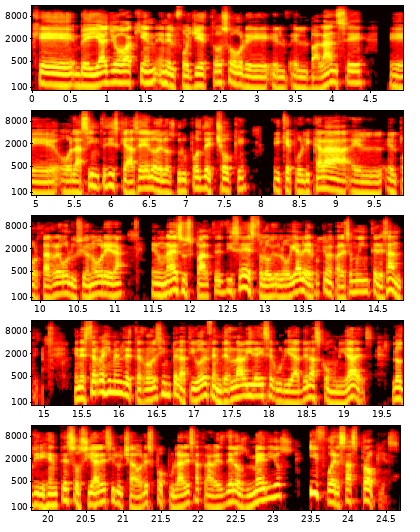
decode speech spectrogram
que veía yo aquí en, en el folleto sobre el, el balance eh, o la síntesis que hace de lo de los grupos de choque y que publica el, portal Revolución Obrera, en una de sus partes dice esto, lo, lo, voy a leer porque me parece muy interesante. En este régimen de terror es imperativo defender la vida y seguridad de las comunidades, los dirigentes sociales y luchadores populares a través de los medios y fuerzas propias,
